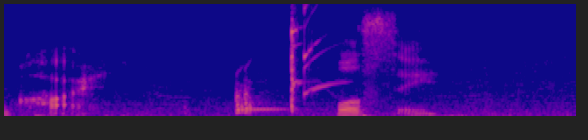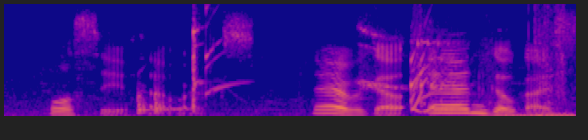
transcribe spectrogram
Okay. We'll see. We'll see if that works. There we go. And go, guys.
